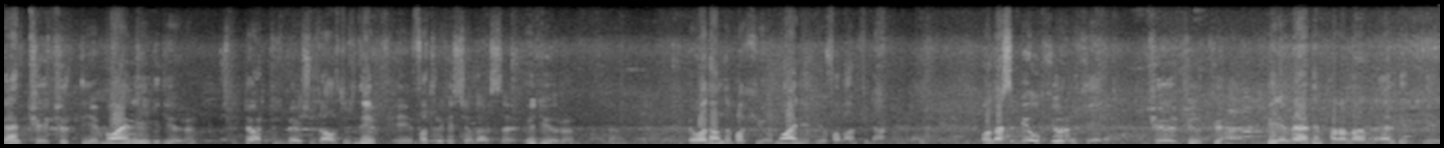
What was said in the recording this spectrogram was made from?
Ben TÜİTÜRK diye muayeneye gidiyorum. İşte 400, 500, 600 ne e, fatura kesiyorlarsa ödüyorum. Ve o adam da bakıyor, muayene ediyor falan filan. Ondan sonra bir okuyorum ki TÜİTÜRK'ün benim verdiğim paralarla elde ettiği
